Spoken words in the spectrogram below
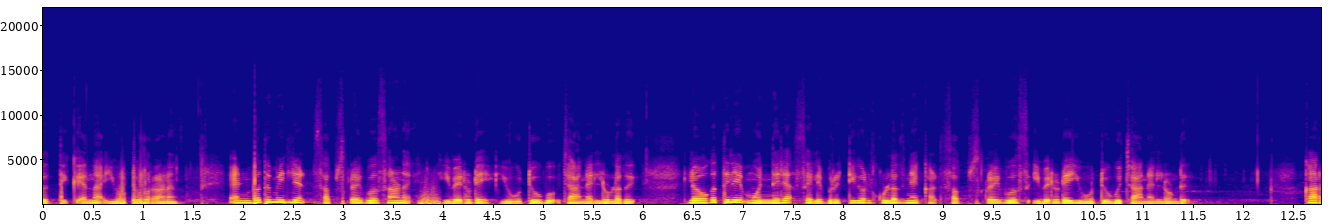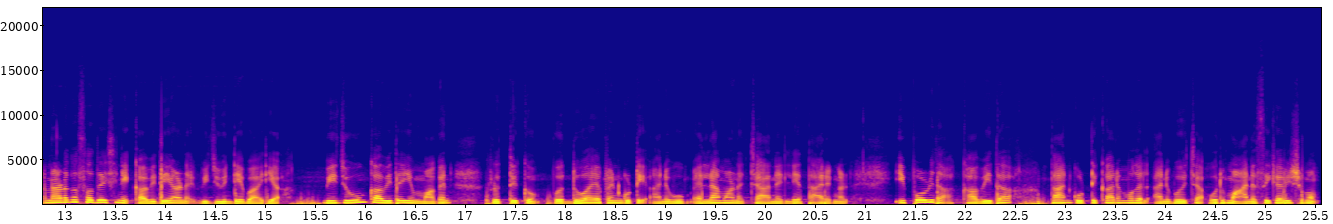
Hrithik എന്ന യൂട്യൂബറാണ് എൺപത് മില്യൺ സബ്സ്ക്രൈബേഴ്സാണ് ഇവരുടെ യൂട്യൂബ് ചാനലിലുള്ളത്. ലോകത്തിലെ മുൻനിര സെലിബ്രിറ്റികൾക്കുള്ളതിനേക്കാൾ സബ്സ്ക്രൈബേഴ്സ് ഇവരുടെ യൂട്യൂബ് ചാനലിലുണ്ട്. കർണാടക സ്വദേശിനി കവിതയാണ് ബിജുവിന്റെ ഭാര്യ. ബിജുവും കവിതയും മകൻ ഋത്വിക്കും ബന്ധുവായ പെൺകുട്ടി അനുവും എല്ലാമാണ് ചാനലിലെ താരങ്ങൾ. ഇപ്പോഴിതാ കവിത താൻ കുട്ടിക്കാലം മുതൽ അനുഭവിച്ച ഒരു മാനസിക വിഷമം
